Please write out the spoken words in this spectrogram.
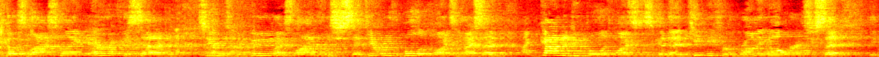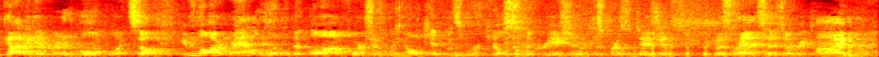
because last night Erica said, she was reviewing my slides and she said, get rid of the bullet points. And I said, I gotta do bullet points because it's gonna keep me from running over. And she said, you gotta get rid of the bullet points. So even though I ran a little bit long, unfortunately no kittens were killed in the creation of this presentation because Rand says every time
